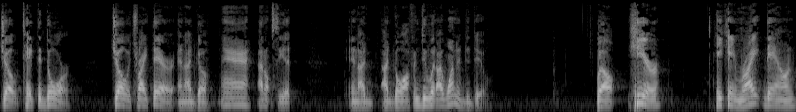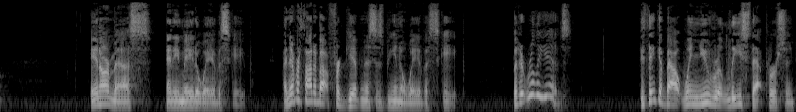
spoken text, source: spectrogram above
Joe, take the door. Joe, it's right there. And I'd go, eh, I don't see it. And I'd, I'd go off and do what I wanted to do. Well, here, he came right down in our mess and he made a way of escape. I never thought about forgiveness as being a way of escape, but it really is. If you think about when you release that person,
